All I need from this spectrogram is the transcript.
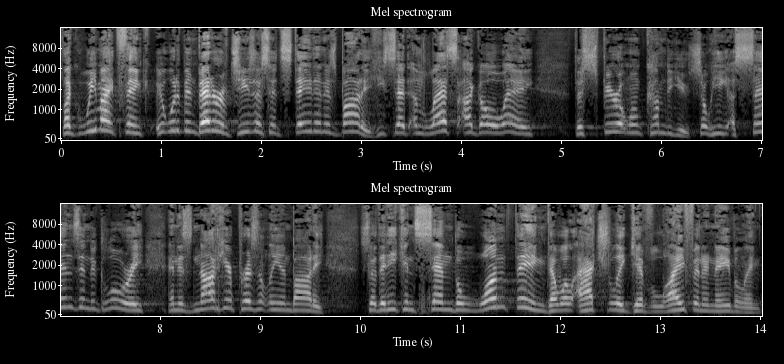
Like we might think it would have been better if Jesus had stayed in his body. He said, Unless I go away, the Spirit won't come to you. So he ascends into glory and is not here presently in body so that he can send the one thing that will actually give life and enabling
